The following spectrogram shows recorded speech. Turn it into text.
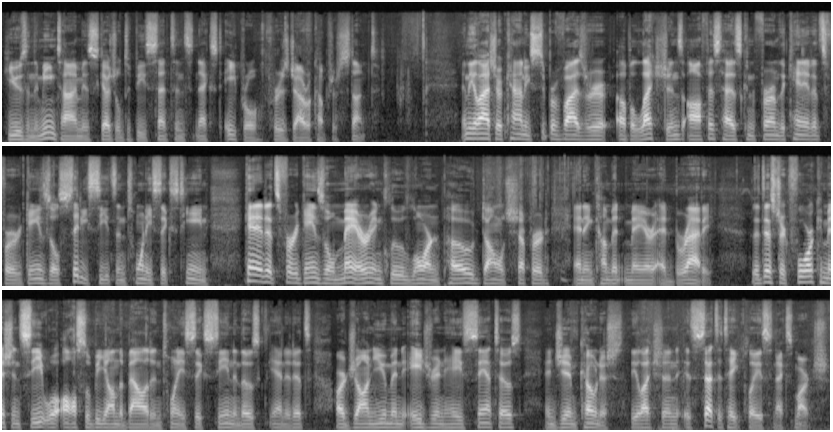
Hughes, in the meantime, is scheduled to be sentenced next April for his gyrocopter stunt. And the Alachua County Supervisor of Elections office has confirmed the candidates for Gainesville city seats in 2016. Candidates for Gainesville mayor include Lauren Poe, Donald Shepard, and incumbent Mayor Ed Braddy. The District 4 Commission seat will also be on the ballot in 2016, and those candidates are John Human, Adrian Hayes Santos, and Jim Konish. The election is set to take place next March.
